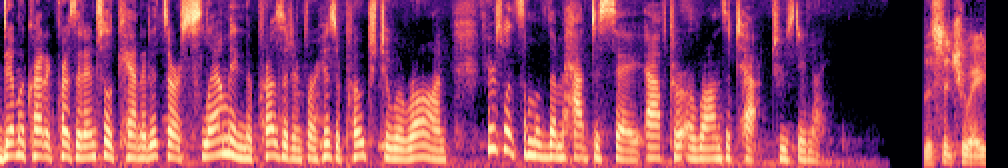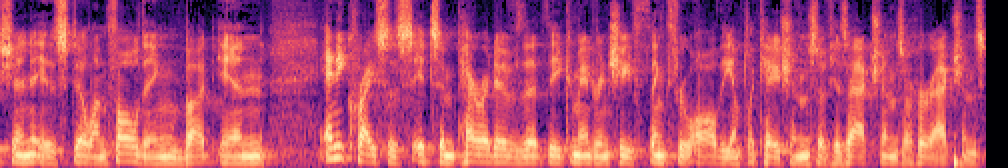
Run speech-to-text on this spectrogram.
Democratic presidential candidates are slamming the president for his approach to Iran. Here's what some of them had to say after Iran's attack Tuesday night. The situation is still unfolding, but in any crisis, it's imperative that the commander in chief think through all the implications of his actions or her actions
